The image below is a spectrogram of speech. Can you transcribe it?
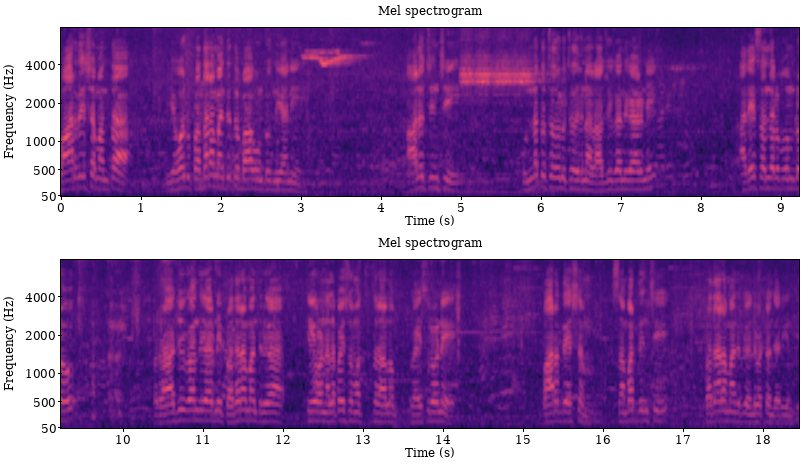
భారతదేశం అంతా ఎవరు ప్రధానమంత్రితో బాగుంటుంది అని ఆలోచించి ఉన్నత చదువులు చదివిన రాజీవ్ గాంధీ గారిని అదే సందర్భంలో రాజీవ్ గాంధీ గారిని ప్రధానమంత్రిగా కేవలం నలభై సంవత్సరాల వయసులోనే భారతదేశం సమర్థించి ప్రధానమంత్రికి నిలబెట్టడం జరిగింది.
